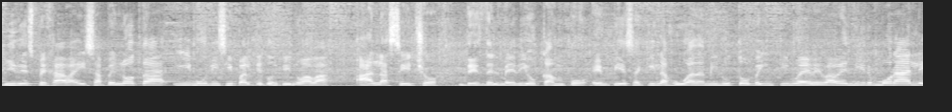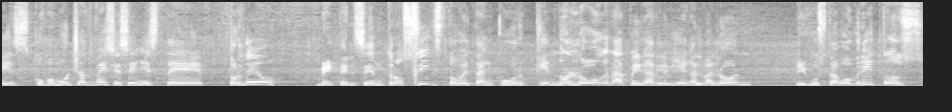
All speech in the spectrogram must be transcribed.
y despejaba esa pelota y Municipal que continuaba al acecho desde el medio campo. Empieza aquí la jugada, minuto 29, va a venir Morales, como muchas veces en este torneo, Mete el centro Sixto Betancourt que no logra pegarle bien al balón. Y Gustavo Britos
